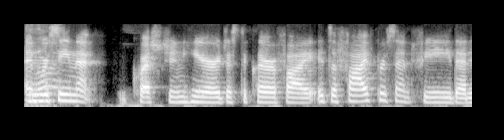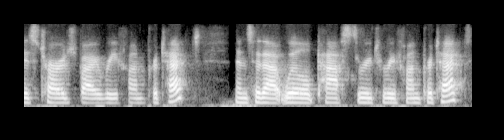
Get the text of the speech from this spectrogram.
And we're seeing that question here, just to clarify, it's a 5% fee that is charged by Refund Protect. And so that will pass through to Refund Protect.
